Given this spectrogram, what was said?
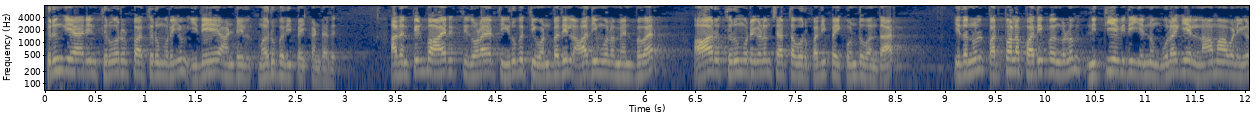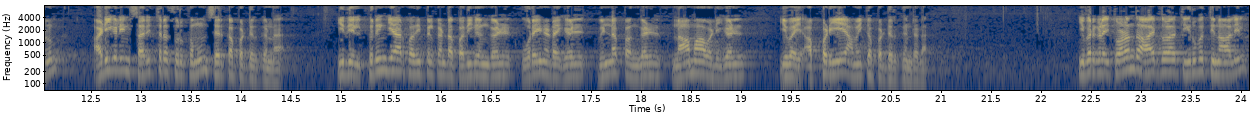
பிருங்கியாரின் திருவருட்பா திருமுறையும் இதே ஆண்டில் மறுபதிப்பை கண்டது. அதன் பின்பு ஆயிரத்தி தொள்ளாயிரத்தி இருபத்தி ஒன்பதில் ஆதிமூலம் என்பவர் ஆறு திருமுறைகளும் சேர்த்த ஒரு பதிப்பை கொண்டு வந்தார். இதனுள் பற்பல பதிப்பங்களும் நித்திய விதி என்னும் உலகியல் நாமாவளிகளும் அடிகளின் சரித்திர சுருக்கமும் சேர்க்கப்பட்டிருக்கின்றன. இதில் பிருங்கியார் பதிப்பில் கண்ட பதிகங்கள் உரைநடைகள் விண்ணப்பங்கள் நாமாவளிகள் இவை அப்படியே அமைக்கப்பட்டிருக்கின்றன. இவர்களை தொடர்ந்து ஆயிரத்தி தொள்ளாயிரத்தி இருபத்தி நாலில்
